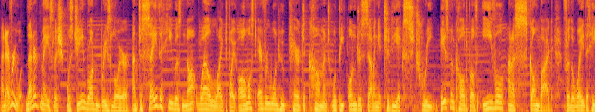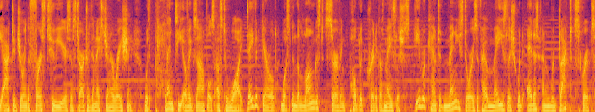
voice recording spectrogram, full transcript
and everyone. Leonard Maizlish was Gene Roddenberry's lawyer, and to say that he was not well liked by almost everyone who cared to comment would be underselling it to the extreme. He has been called both evil and a scumbag for the way that he acted during the first two years of Star Trek The Next Generation, with plenty of examples as to why. David Gerrold was been the longest serving public critic of Maizlish's. He recounted many stories of how Maizlish would edit and redact scripts,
